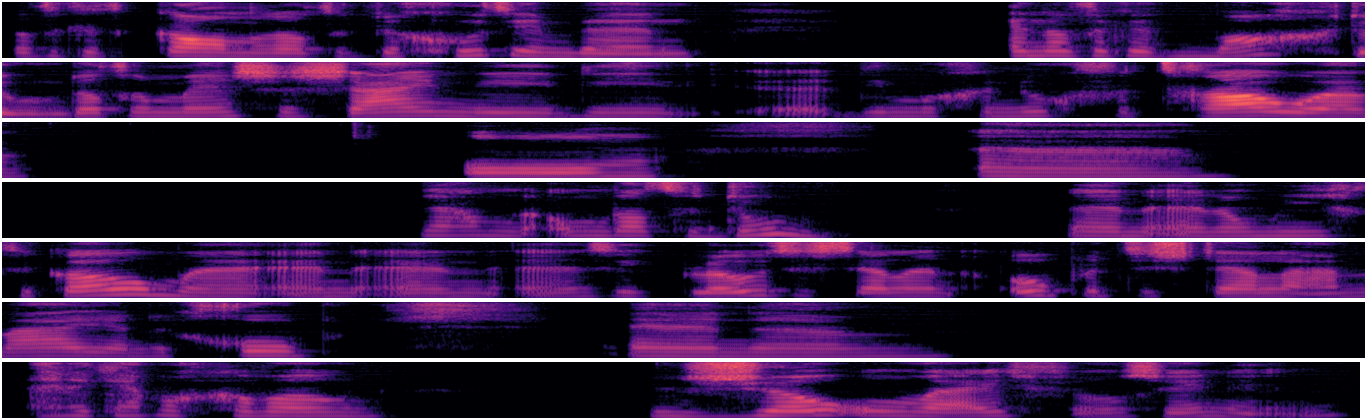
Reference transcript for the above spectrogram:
dat ik het kan en dat ik er goed in ben. En dat ik het mag doen. Dat er mensen zijn die, die, eh, die me genoeg vertrouwen om, uh, ja, om, om dat te doen. En, en om hier te komen en, en, en zich bloot te stellen en open te stellen aan mij en de groep. En, um, en ik heb er gewoon zo onwijs veel zin in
